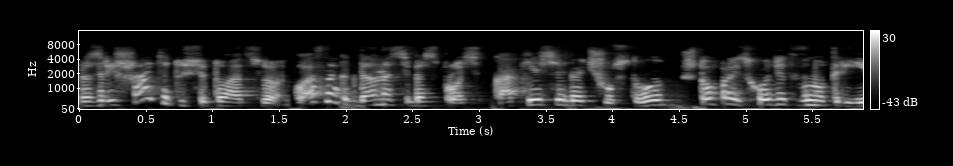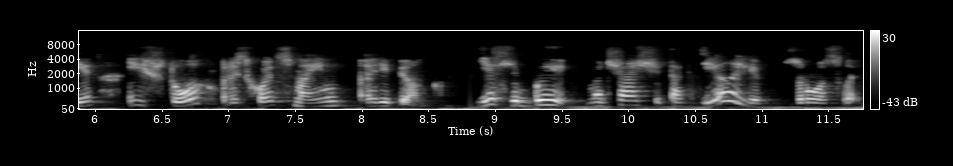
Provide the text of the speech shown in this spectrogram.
разрешать эту ситуацию, классно, когда она себя спросит, как я себя чувствую, что происходит внутри и что происходит с моим ребенком. Если бы мы чаще так делали, взрослые,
